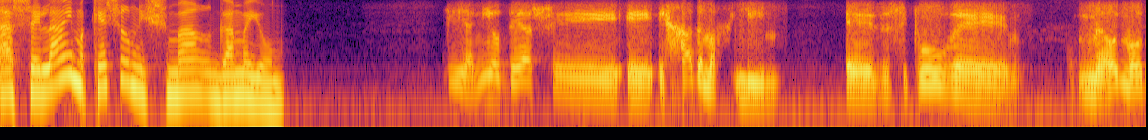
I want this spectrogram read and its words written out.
השאלה אם הקשר נשמר גם היום. תראי, אני יודע שאחד המפעילים, אה, זה סיפור אה, מאוד מאוד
